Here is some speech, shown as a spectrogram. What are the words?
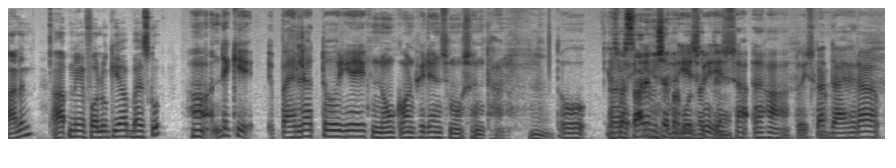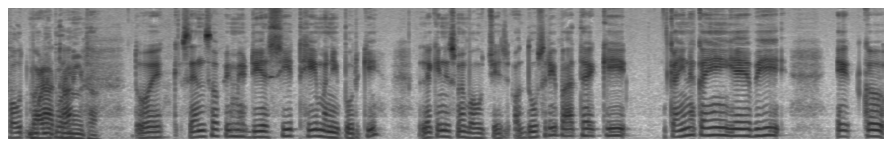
आनंद आपने फॉलो किया बहस को? हाँ देखिए पहला तो ये एक नो कॉन्फिडेंस मोशन था। तो इसमें अ, सारे विषय पर बोल सकते हैं। हाँ तो इसका हाँ। दायरा बहुत बड़ा था। नहीं था। तो एक सेंस ऑफ़ इमीडिएसी थी मणिपुर की। लेकिन इसमें बहुत चीज़। और दूसरी बात है कि कहीं ना कहीं ये भी एक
